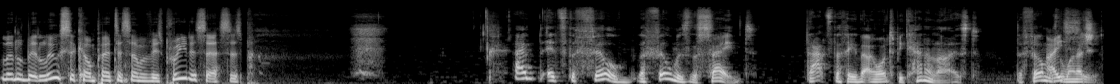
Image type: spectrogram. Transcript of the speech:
little bit looser compared to some of his predecessors. And it's the film. The film is the saint. That's the thing that I want to be canonized. The film is I the one. Ach-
